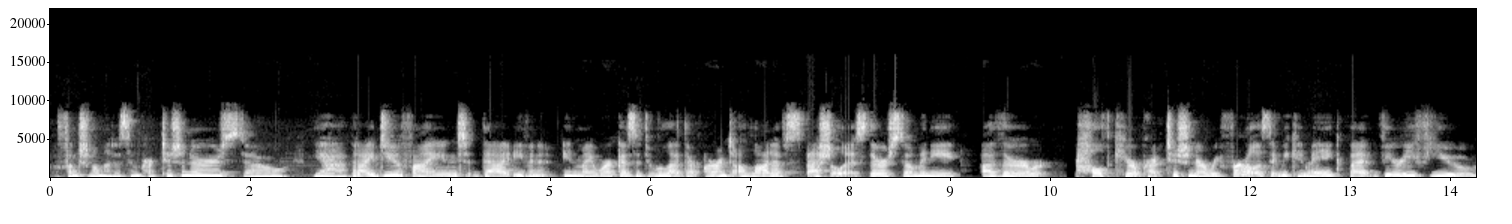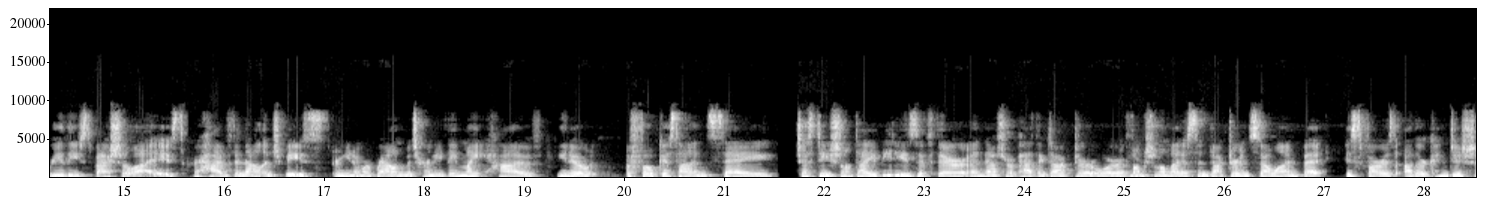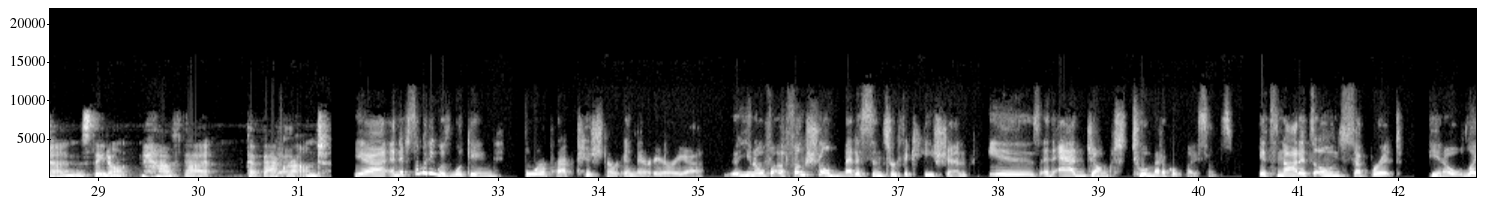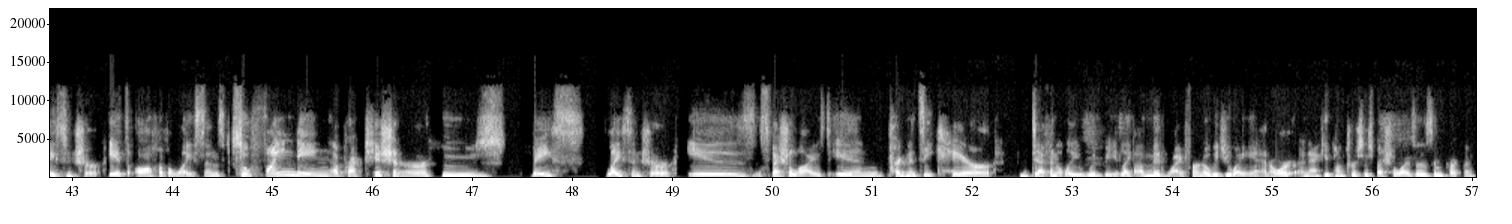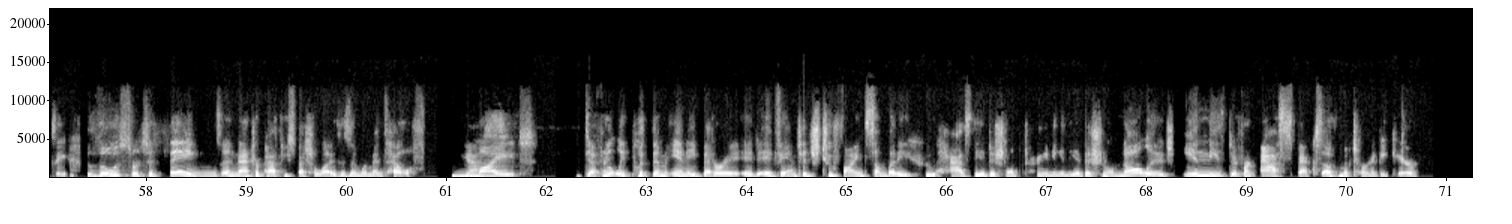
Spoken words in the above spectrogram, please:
functional medicine practitioners. So yeah, but I do find that even in my work as a doula, there aren't a lot of specialists. There are so many other healthcare practitioner referrals that we can right. make, but very few really specialize or have the knowledge base, or, you know, around maternity. They might have, you know, a focus on, say, gestational diabetes if they're a naturopathic doctor or a mm-hmm. functional medicine doctor and so on. But as far as other conditions, they don't have that that background. Yeah. And if somebody was looking for a practitioner in their area, you know, a functional medicine certification is an adjunct to a medical license. It's not its own separate you know licensure it's off of a license so finding a practitioner whose base licensure is specialized in pregnancy care definitely would be like a midwife or an OBGYN or an acupuncturist who specializes in pregnancy. Those sorts of things, a naturopath who specializes in women's health yes. might definitely put them in a better advantage to find somebody who has the additional training and the additional knowledge in these different aspects of maternity care.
